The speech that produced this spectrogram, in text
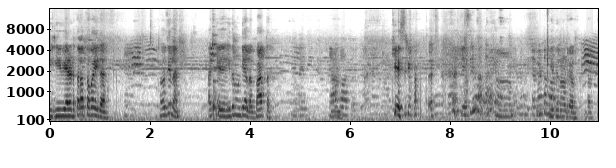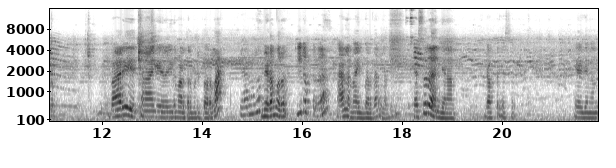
ಈಗ ಇವು ಎರಡು ಥರ ತಗೋ ಈಗ. ಹೌದಿಲ್ಲ? ಅಕ್ಕಿ ಇದು ಉಂಡಿಯಲ್ಲ ಬಾತ್? ಕೇಸರಿ ಬಾತ್. ಇದು ನೋಡ್ರಿ ಅವ್ರು ಡಾಕ್ಟ್ರು. ಭಾರಿ ಚೆನ್ನಾಗಿ ಇದು ಮಾಡ್ತಾರೆ ಬಿಡ್ರಿ ಅವರಲ್ಲ. ಮೇಡಮ್ ಅವರು. ಅಲ್ಲಮ್ಮ ಇಲ್ಲಿ ಬರ್ದಾರಲ್ಲ ಅದು. ಹೆಸರು ಅಂದೆ ನಾನು. ಡಾಕ್ಟರ್ ಹೆಸರು. ಹೇಳಿದೆ ನಾನು.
